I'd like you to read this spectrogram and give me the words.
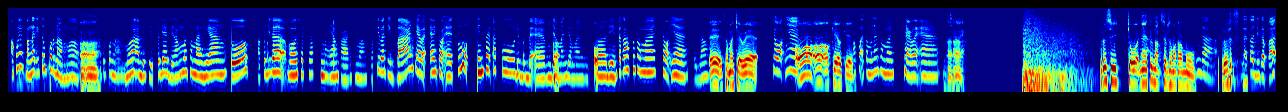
aku ingat banget itu purnama. Ah, ah. Itu purnama abis itu dia bilang mau sembahyang. Tuh, aku juga mau siap-siap sembahyang kan sama orang tua. Tiba-tiba cewek eh cowoknya itu invite aku di BBM zaman-zaman Oh. eh, di invite aku sama cowoknya. Dia bilang Eh, sama cewek. Cowoknya. Oh, oh, oke, oke. Aku gak temenan sama ceweknya. Ah, ah. Terus si cowoknya itu naksir sama kamu. Enggak. Terus Nggak tahu juga pak.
